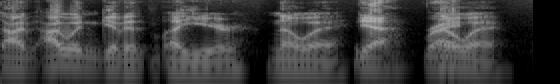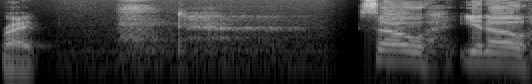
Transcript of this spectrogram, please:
I, I wouldn't give it a year. No way. Yeah. Right. No way. Right. So, you know,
